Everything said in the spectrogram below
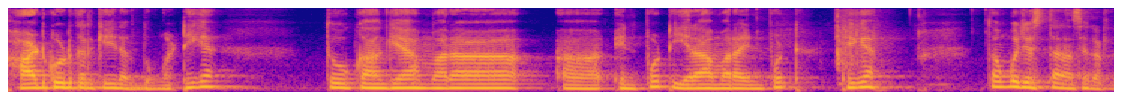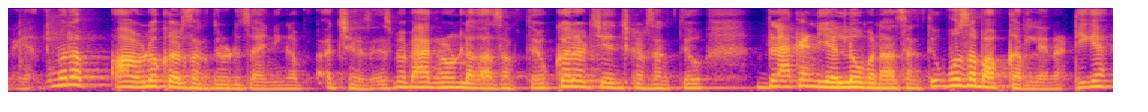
हार्ड कोड करके ही रख दूँगा, ठीक है? तो कहाँ गया हमारा इनपुट ये रहा हमारा इनपुट ठीक है? तो हम कुछ इस तरह से कर लेंगे। तो मतलब आप लोग कर सकते हो डिज़ाइनिंग अब अच्छे से। इसमें बैकग्राउंड लगा सकते हो कलर चेंज कर सकते हो ब्लैक एंड येलो बना सकते हो, वो सब आप कर लेना, ठीक है?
